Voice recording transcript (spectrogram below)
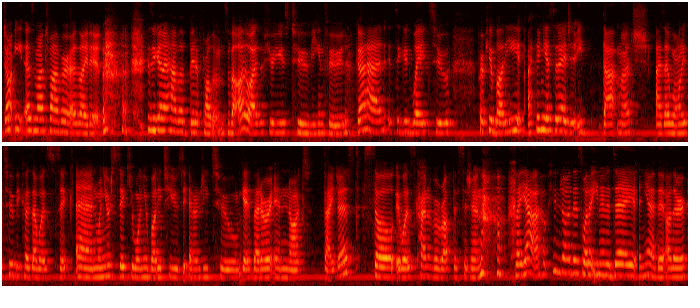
don't eat as much fiber as I did because you're gonna have a bit of problems. But otherwise if you're used to vegan food go ahead. It's a good way to prep your body. I think yesterday I didn't eat that much as I wanted to because I was sick. And when you're sick you want your body to use the energy to get better and not digest. So it was kind of a rough decision. But yeah I hope you enjoyed this what I eat in a day. And yeah the other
